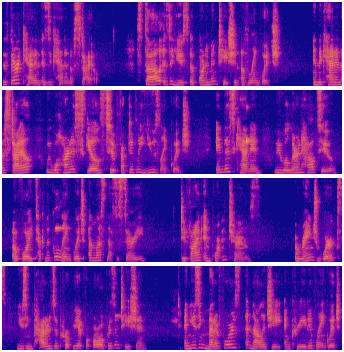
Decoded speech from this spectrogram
The third canon is the canon of style. Style is the use of ornamentation of language. In the canon of style, we will harness skills to effectively use language. In this canon, we will learn how to avoid technical language unless necessary, define important terms, arrange works using patterns appropriate for oral presentation, and using metaphors, analogy, and creative language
